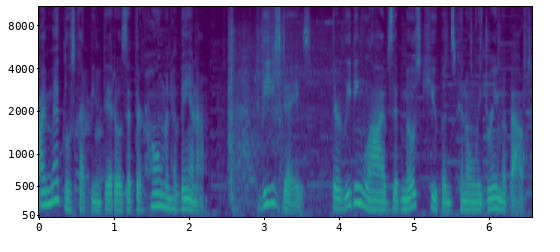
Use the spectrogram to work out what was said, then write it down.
I met Los Carpinteros at their home in Havana. These days, they're leading lives that most Cubans can only dream about.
